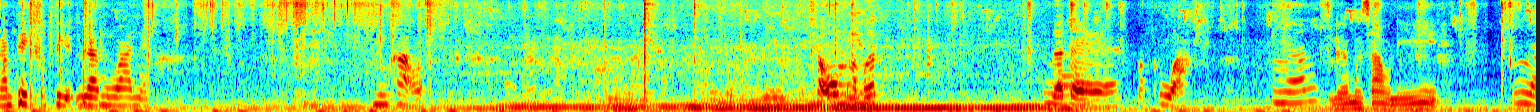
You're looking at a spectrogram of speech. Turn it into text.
น้ำพริกกะปิเรือเมื่อวานเนี่ยนิ้วขาวอะชะอมค่ะเบิร์ดเหลือแต่มะกรูดหยเหลือมือเศร้านี้ำหย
